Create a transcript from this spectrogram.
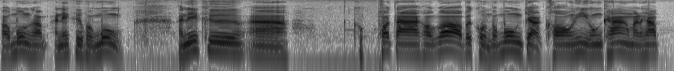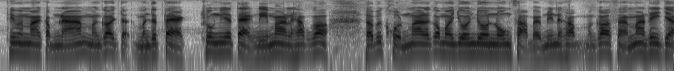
ผักบุ้งครับ อันนี้คือผักบุ้งอันนี้คืออ่า พ่อตาเขาก็ไปขนผักบุ้งจากคลองที่อยู่ข้างๆมานะครับ ที่มันมากับน้ำมันก็จะมันจะแตกช่วงนี้จะแตกดีมากเลยครับ ก็เราไปขนมาแล้วก็มาโยนโยนลงสระแบบนี้นะครับ มันก็สามารถที่จะ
